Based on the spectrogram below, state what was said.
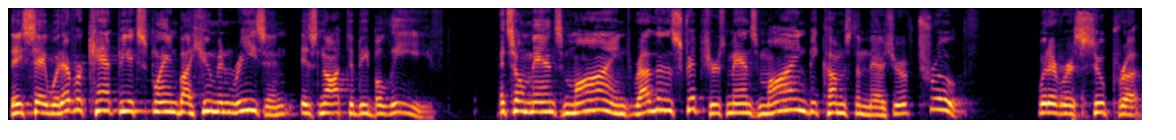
They say whatever can't be explained by human reason is not to be believed. And so man's mind, rather than the scriptures, man's mind becomes the measure of truth. Whatever is supra,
